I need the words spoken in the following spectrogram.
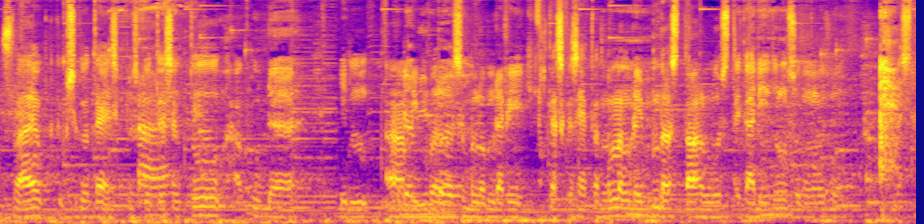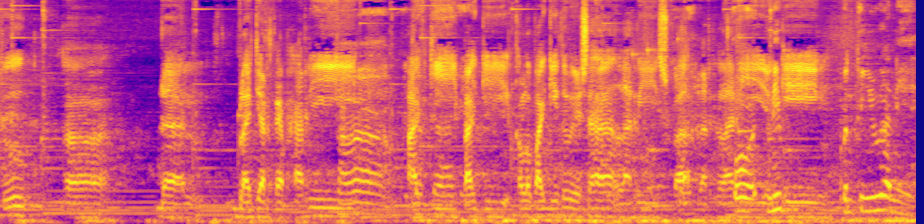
Setelah ke psikotes psikotes itu aku udah bim, uh, Udah bimbel bimbel. sebelum dari tes kesehatan memang udah bimbel setelah lulus TKD itu langsung langsung. Habis itu uh, dan belajar tiap hari Ah, pagi pagi. Kalau pagi itu biasa lari suka lari-lari oh ini jogging. penting juga nih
